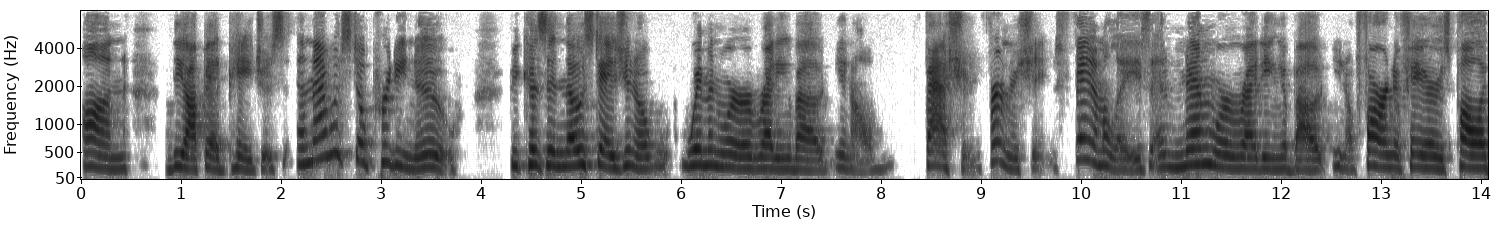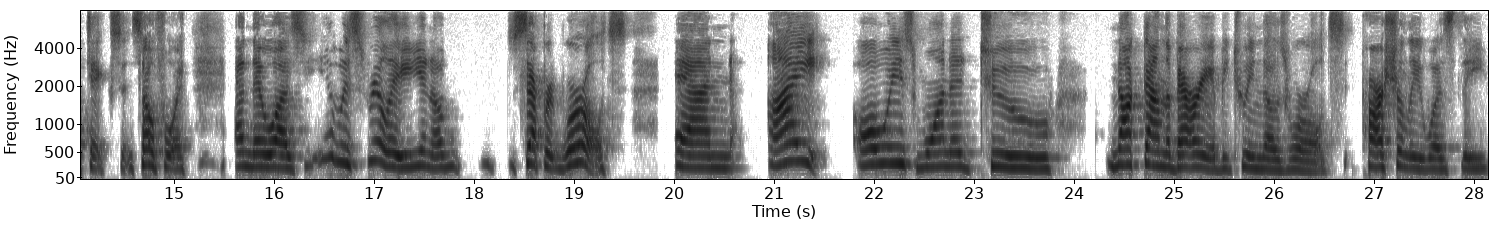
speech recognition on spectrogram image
on the op ed pages. And that was still pretty new because in those days, you know, women were writing about, you know, fashion, furnishings, families, and men were writing about, you know, foreign affairs, politics, and so forth. And there was, it was really, you know, separate worlds. And I always wanted to knock down the barrier between those worlds. Partially was the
